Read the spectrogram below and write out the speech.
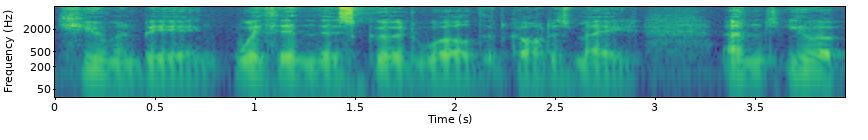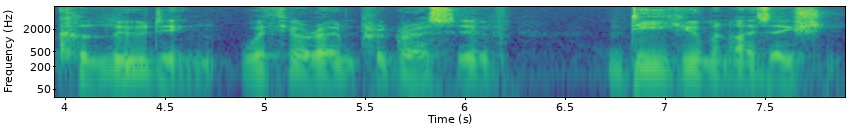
human being within this good world that God has made. And you are colluding with your own progressive dehumanization.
